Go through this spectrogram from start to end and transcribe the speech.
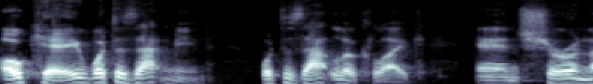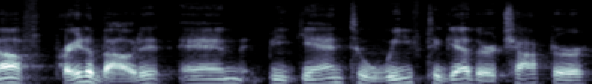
Okay, what does that mean? What does that look like? And sure enough, prayed about it and began to weave together chapter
